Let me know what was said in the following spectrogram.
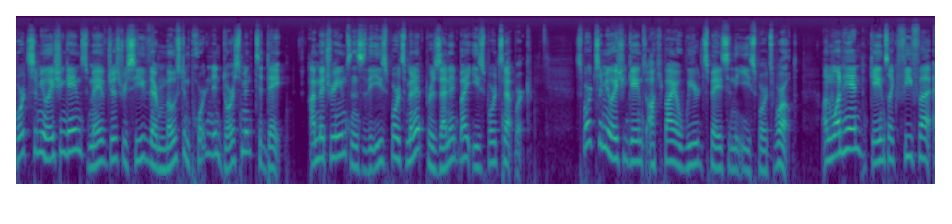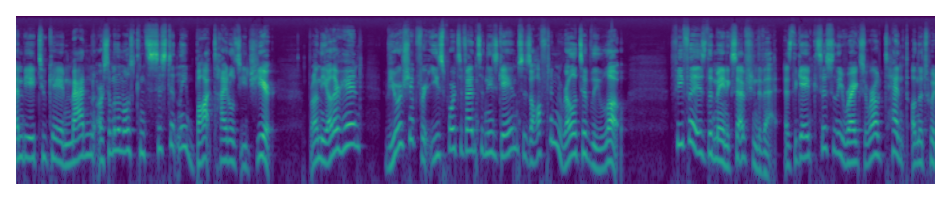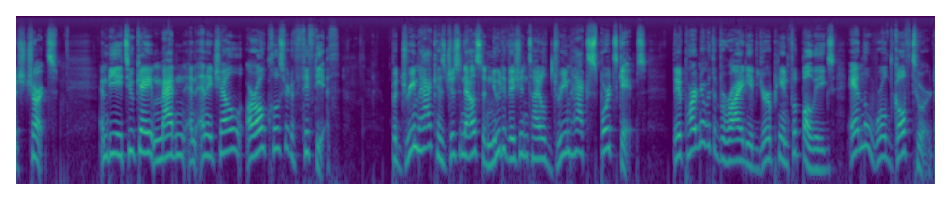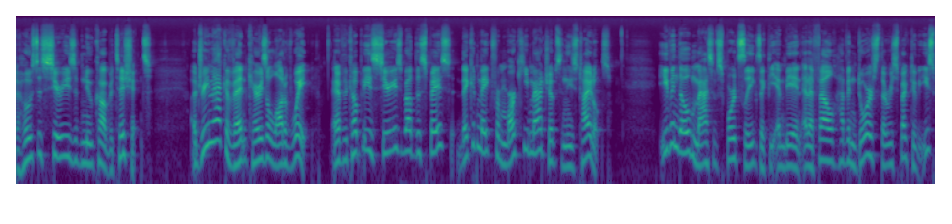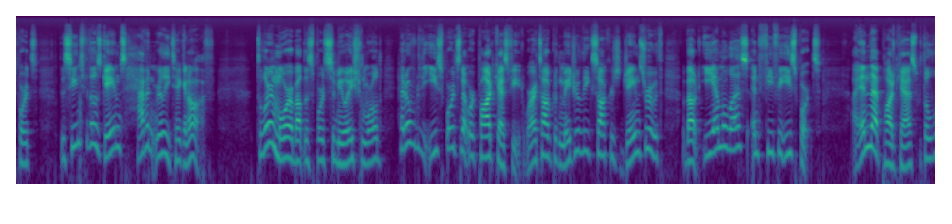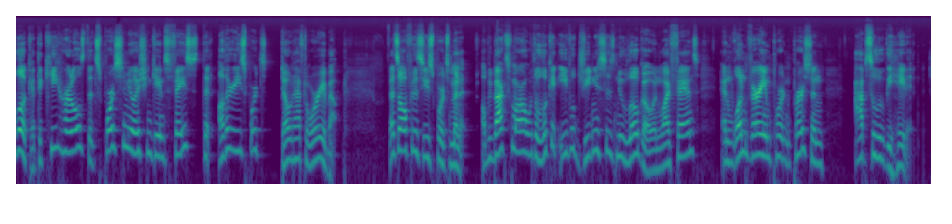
sports simulation games may have just received their most important endorsement to date. I'm Mitch Reames, and this is the Esports Minute presented by Esports Network. Sports simulation games occupy a weird space in the esports world. On one hand, games like FIFA, NBA 2K, and Madden are some of the most consistently bought titles each year. But on the other hand, viewership for esports events in these games is often relatively low. FIFA is the main exception to that, as the game consistently ranks around 10th on the Twitch charts. NBA 2K, Madden, and NHL are all closer to 50th. But DreamHack has just announced a new division titled DreamHack Sports Games. They have partnered with a variety of European football leagues and the World Golf Tour to host a series of new competitions. A DreamHack event carries a lot of weight, and if the company is serious about this space, they could make for marquee matchups in these titles. Even though massive sports leagues like the NBA and NFL have endorsed their respective esports, the scenes for those games haven't really taken off. To learn more about the sports simulation world, head over to the Esports Network podcast feed, where I talked with Major League Soccer's James Ruth about EMLS and FIFA esports. I end that podcast with a look at the key hurdles that sports simulation games face that other esports don't have to worry about. That's all for this Esports Minute. I'll be back tomorrow with a look at Evil Geniuses' new logo and why fans, and one very important person, absolutely hate it.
